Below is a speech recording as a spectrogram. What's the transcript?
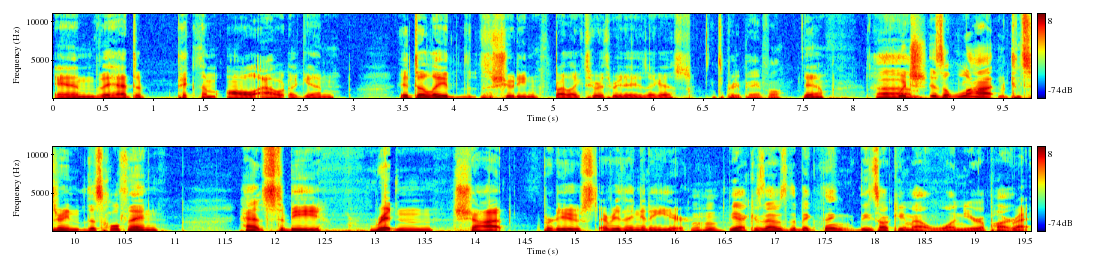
and they had to pick them all out again. It delayed the shooting by like two or three days, I guess. It's pretty painful. Yeah Um, which is a lot considering this whole thing has to be written, shot, produced, everything in a year. mhm. yeah, because that was the big thing. These all came out one year apart. Right.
